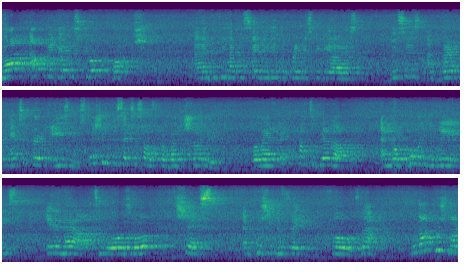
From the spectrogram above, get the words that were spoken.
not up against your crotch. And if you haven't seen any of the previous videos, this is a very makes it very easy, especially with this exercise I'm about to show you, where our feet come together and you're pulling your knees in and out towards your chest and pushing your feet forward. Now, when I push my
